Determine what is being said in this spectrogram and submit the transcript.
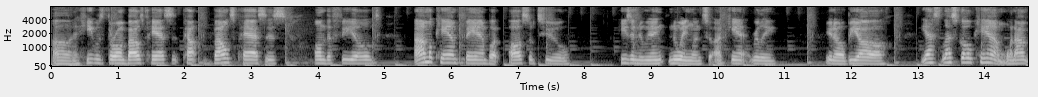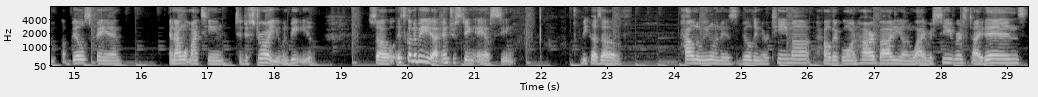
Uh, he was throwing bounce passes, bounce passes on the field. I'm a Cam fan, but also too, he's in New, New England, so I can't really, you know, be all yes, let's go Cam when I'm a Bills fan and I want my team to destroy you and beat you. So it's going to be an interesting AFC because of how New England is building their team up, how they're going hard body on wide receivers, tight ends,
